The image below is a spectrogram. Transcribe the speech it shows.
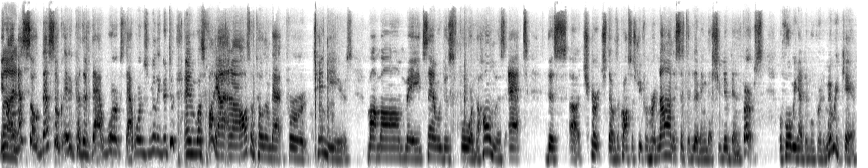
you but, know, and that's so that's so because if that works, that works really good too. And what's funny, I, and I also told them that for ten years, my mom made sandwiches for the homeless at this uh, church that was across the street from her non-assisted living that she lived in first before we had to move her to memory care.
